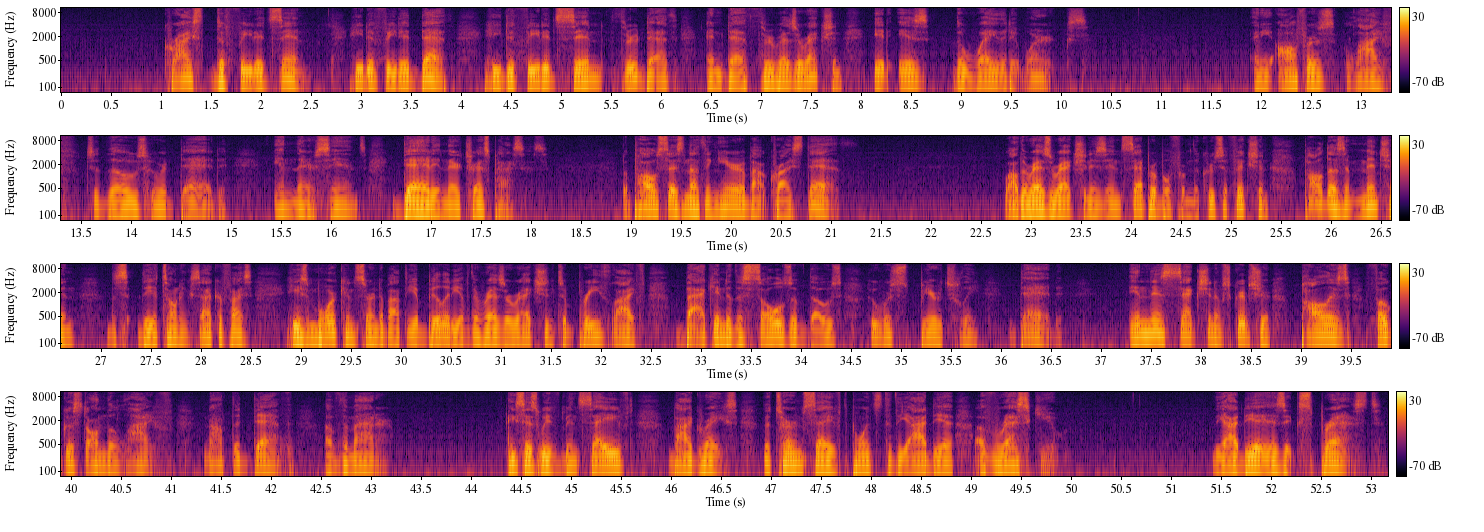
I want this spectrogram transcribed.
Christ defeated sin, He defeated death, He defeated sin through death, and death through resurrection. It is the way that it works. And he offers life to those who are dead in their sins, dead in their trespasses. But Paul says nothing here about Christ's death. While the resurrection is inseparable from the crucifixion, Paul doesn't mention the, atoning sacrifice. He's more concerned about the ability of the resurrection to breathe life back into the souls of those who were spiritually dead. In this section of Scripture, Paul is focused on the life, not the death of the matter. He says we've been saved by grace. The term saved points to the idea of rescue. The idea is expressed.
